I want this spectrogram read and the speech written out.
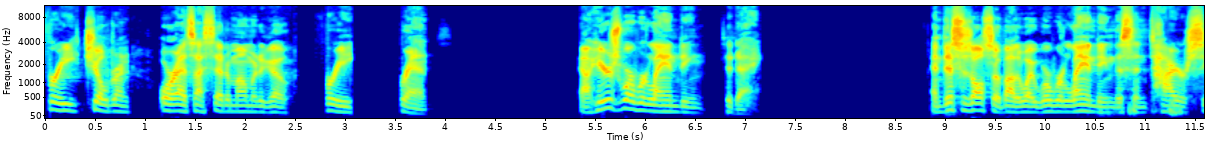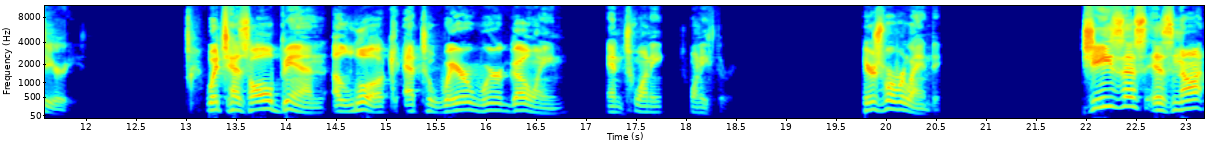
free children, or as I said a moment ago, free friends. Now, here's where we're landing today. And this is also, by the way, where we're landing this entire series, which has all been a look at to where we're going in 2023. Here's where we're landing. Jesus is not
